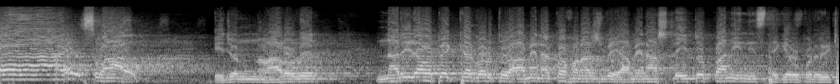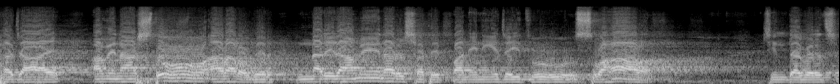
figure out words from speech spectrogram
যায়। সোয়াল এই জন্য আরবের নারীরা অপেক্ষা করতো, আমেনা কখন আসবে? আমেনা আসলেই তো পানি নিচ থেকে উপরে উঠা যায়। আমেনা আসতো আর আরবের নারীরা আমেনার সাথে পানি নিয়ে যাইতো। সোহাল চিন্তা করেছে,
